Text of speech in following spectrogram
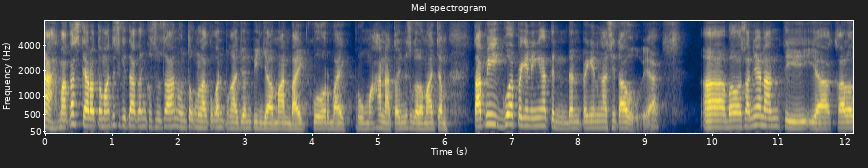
Nah, maka secara otomatis kita akan kesusahan untuk melakukan pengajuan pinjaman baik kur, baik perumahan atau ini segala macam. Tapi gue pengen ingetin dan pengen ngasih tahu ya uh, bahwasannya nanti ya kalau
